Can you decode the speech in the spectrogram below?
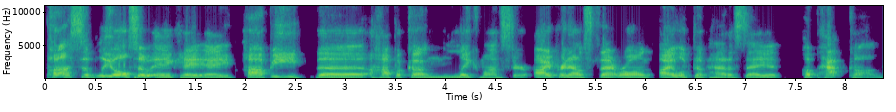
possibly also aka Hoppy the Hopakung Lake Monster. I pronounced that wrong. I looked up how to say it. Hopatcong.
